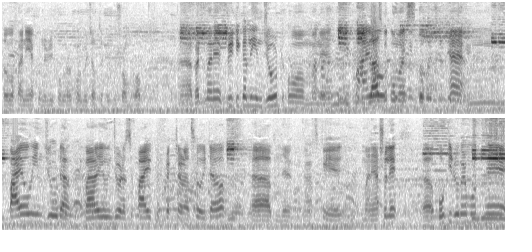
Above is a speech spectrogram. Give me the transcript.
তো ওখানে এখন রিকভার করবে যতটুকু সম্ভব। বাট মানে ক্রিটিক্যালি ইনজুর্ড ও মানে গ্লাসগো হ্যাঁ পায়েও ইনজুর্ড পায়েও ইনজুর্ড আছে পায়ে একটু ফ্র্যাকচার আছে ওইটাও আজকে মানে আসলে ওটি রুমের মধ্যে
